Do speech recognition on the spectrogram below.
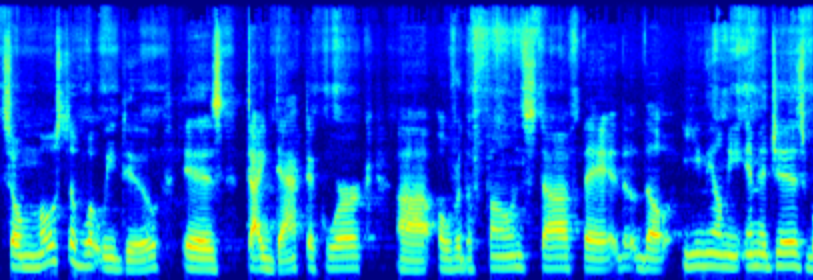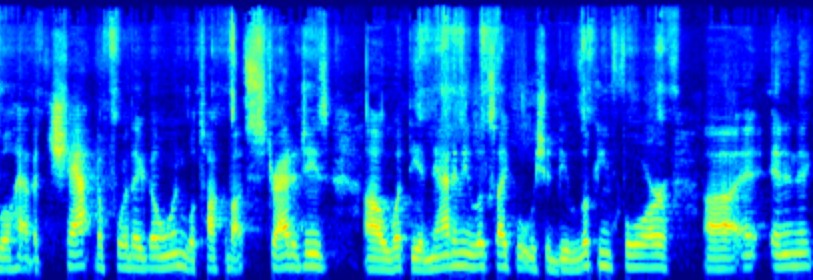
So most of what we do is didactic work. Uh, over the phone stuff. They they'll email me images. We'll have a chat before they go in. We'll talk about strategies, uh, what the anatomy looks like, what we should be looking for, uh, and it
